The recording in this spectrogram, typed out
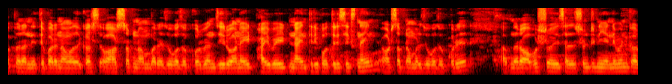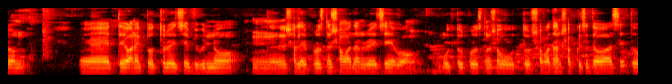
আপনারা নিতে পারেন আমাদের কাছে হোয়াটসঅ্যাপ নাম্বারে যোগাযোগ করবেন zero one eight five eight nine three four three six nine WhatsApp নাম্বারে যোগাযোগ করে আপনারা অবশ্যই এই সাজেশনটি নিয়ে নেবেন কারণ, এতে অনেক তথ্য রয়েছে, বিভিন্ন সালের প্রশ্নের সমাধান রয়েছে এবং উত্তর প্রশ্ন সহ উত্তর সমাধান সব কিছু দেওয়া আছে। তো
